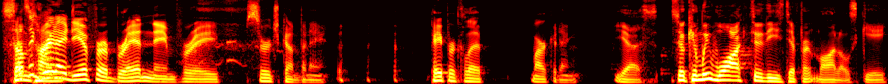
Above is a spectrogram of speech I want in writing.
sometime, that's a great idea for a brand name for a search company. Paperclip marketing. Yes. So can we walk through these different models, Gyi?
